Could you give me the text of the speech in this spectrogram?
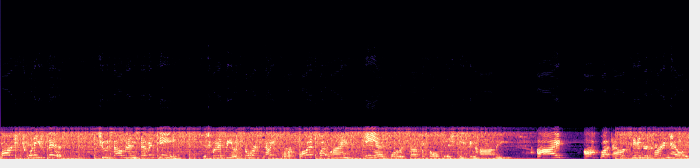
March 25th, 2017. It's going to be a historic night for aquatic wetline and for the tropical fish keeping hobby. I, Aqua Alexander Cardinelli,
